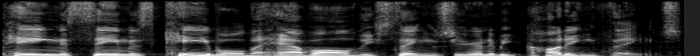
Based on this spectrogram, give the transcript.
paying the same as cable to have all these things. You're going to be cutting things.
